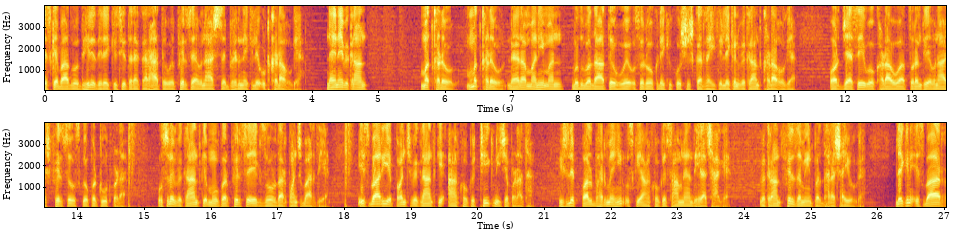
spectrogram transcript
इसके बाद वो धीरे धीरे किसी तरह कराते हुए फिर से अविनाश से भिड़ने के लिए उठ खड़ा हो गया। नहीं नहीं, विक्रांत, मत खड़े हो, मत खड़े हो। नैना मन ही मन बुदबदाते हुए उसे रोकने की कोशिश कर रही थी, लेकिन विक्रांत खड़ा हो गया। और जैसे ही वो खड़ा हुआ, तुरंत ही अविनाश फिर से उसके ऊपर टूट पड़ा। उसने विक्रांत के मुँह पर फिर से एक जोरदार पंच मार दिया। इस बार ये पंच विक्रांत की आँखों के ठीक नीचे पड़ा था, इसलिए पल भर में ही उसकी आँखों के सामने अंधेरा छा गया। विक्रांत फिर ज़मीन पर धराशायी हो गया लेकिन इस बार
